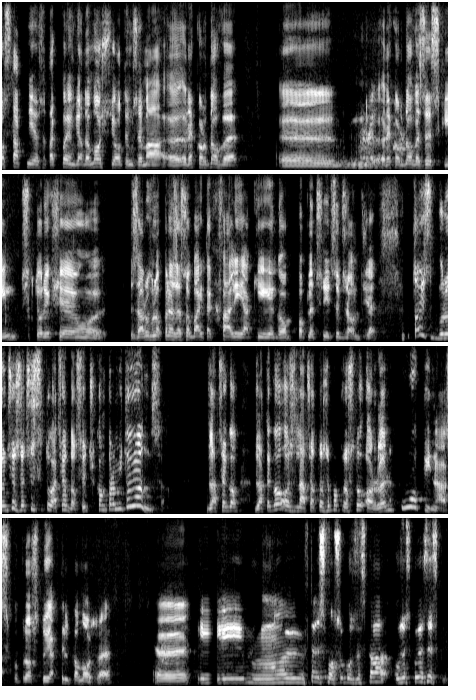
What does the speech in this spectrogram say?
ostatnie, że tak powiem, wiadomości o tym, że ma e, rekordowe, e, rekordowe zyski, z których się zarówno prezes Obajtek chwali, jak i jego poplecznicy w rządzie, to jest w gruncie rzeczy sytuacja dosyć kompromitująca. Dlaczego? Dlatego oznacza to, że po prostu Orlen łupi nas po prostu jak tylko może. E, i, mm, w ten sposób uzyska, uzyskuje zyski.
